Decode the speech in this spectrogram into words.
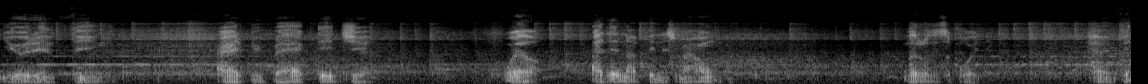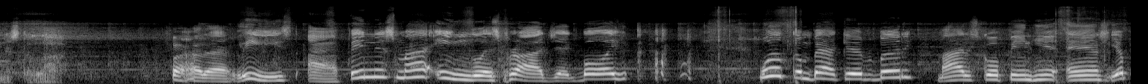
You didn't think I'd be back, did you? Well, I did not finish my homework. Little disappointing. Haven't finished a lot. But at least I finished my English project, boy. Welcome back, everybody. Mighty Scorpion here, and yep,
